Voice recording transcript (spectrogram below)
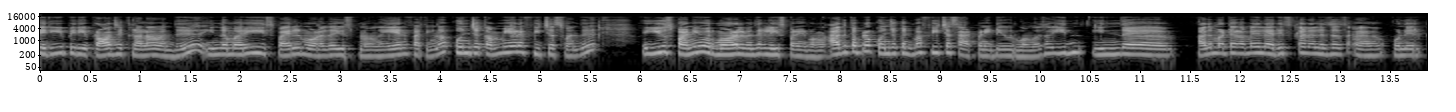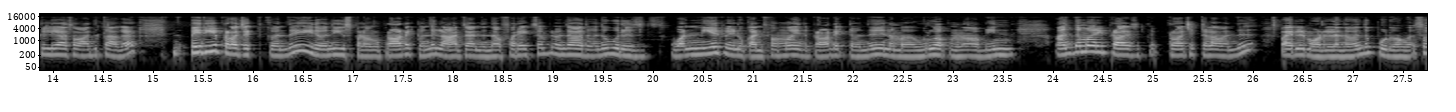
பெரிய பெரிய ப்ராஜெக்ட்லலாம் வந்து இந்த மாதிரி ஸ்பைரல் மாடல் தான் யூஸ் பண்ணுவாங்க. ஏன்னு பார்த்தீங்கன்னா கொஞ்சம் கம்மியான ஃபீச்சர்ஸ் வந்து யூஸ் பண்ணி ஒரு மாடல் வந்து ரிலீஸ் பண்ணிடுவாங்க அதுக்கப்புறம் கொஞ்சம் கொஞ்சமாக ஃபீச்சர்ஸ் ஆட் பண்ணிகிட்டே வருவாங்க. ஸோ இந்த அது மட்டும் இல்லாமல் இதில் ரிஸ்க் அனாலிசஸ் ஒன்று இருக்கு இல்லையா? ஸோ அதுக்காக பெரிய ப்ராஜெக்ட்டுக்கு வந்து இதை வந்து யூஸ் பண்ணுவாங்க. ப்ராடக்ட் வந்து லார்ஜாக இருந்ததுதான் ஃபார் எக்ஸாம்பிள் வந்து அது வந்து ஒரு ஒன் இயர் வேணும் கன்ஃபார்மாக இந்த ப்ராடக்ட் வந்து நம்ம உருவாக்கணும் அப்படின்னு அந்த மாதிரி ப்ராஜெக்ட் ப்ராஜெக்டெல்லாம் வந்து ஸ்பைரல் மாடலில் தான் வந்து போடுவாங்க. So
